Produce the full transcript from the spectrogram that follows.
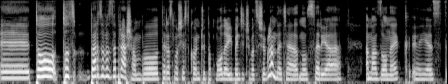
y, to, to bardzo Was zapraszam, bo teraz no się skończy Top Model i będzie trzeba coś oglądać, a no seria Amazonek jest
